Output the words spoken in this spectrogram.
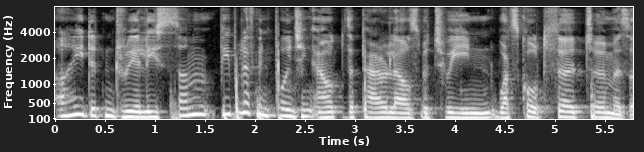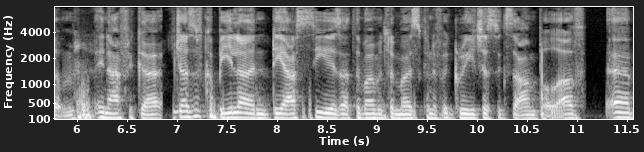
I didn't really. Some people have been pointing out the parallels between what's called third termism in Africa. Joseph Kabila in DRC is at the moment the most kind of egregious example of a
